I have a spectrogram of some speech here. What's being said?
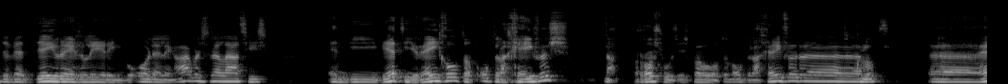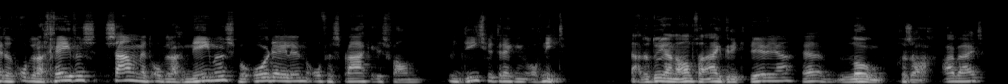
De wet Deregulering Beoordeling Arbeidsrelaties. En die wet die regelt dat opdrachtgevers, nou, Roswood is bijvoorbeeld een opdrachtgever, eh, Klopt. eh, dat opdrachtgevers samen met opdrachtnemers beoordelen of er sprake is van een dienstbetrekking of niet. Nou, dat doe je aan de hand van eigenlijk drie criteria. Hè, loon, gezag, arbeid.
